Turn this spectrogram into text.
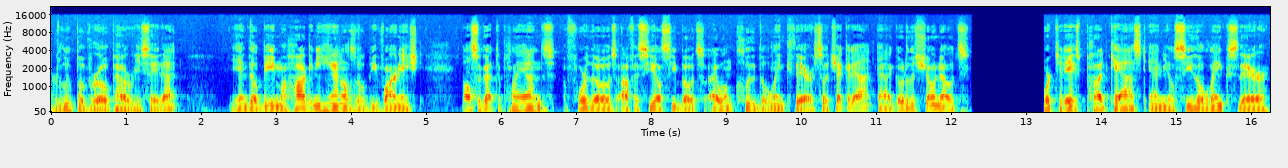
or loop of rope, however you say that. And there'll be mahogany handles that'll be varnished. Also got the plans for those off of CLC boats. I will include the link there. So check it out. Uh, go to the show notes for today's podcast, and you'll see the links there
